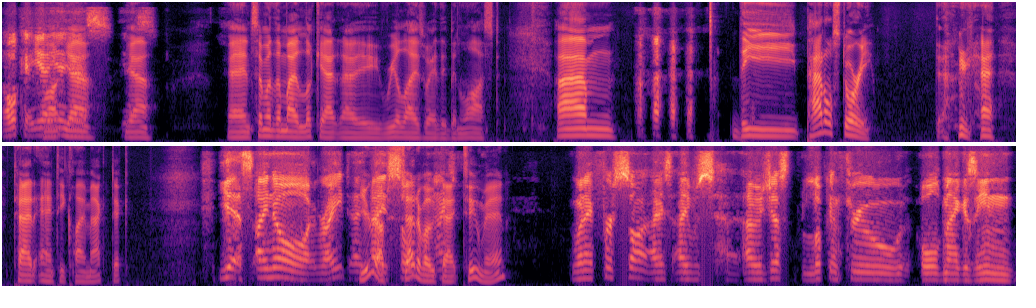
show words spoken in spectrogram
Okay, yeah, Well, yeah, yeah, yes, yeah. and some of them I look at and I realize why they've been lost. Um, the paddle story. tad anticlimactic. Yes, I know, right? You're I- upset so about I- that too, man. when I first saw it, I, I was I was just looking through old magazine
